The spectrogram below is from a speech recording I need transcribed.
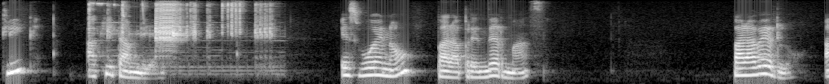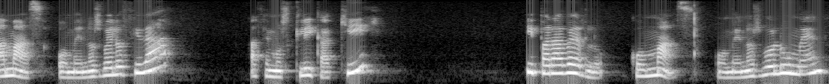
clic aquí también. Es bueno para aprender más. Para verlo a más o menos velocidad, hacemos clic aquí y para verlo con más o menos volumen,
